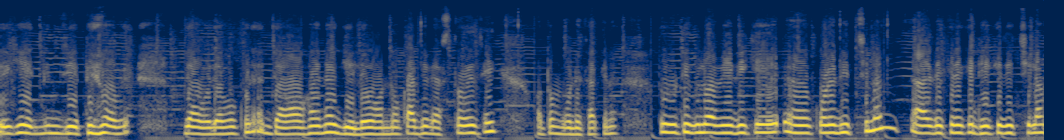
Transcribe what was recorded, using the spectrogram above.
দেখি একদিন যেতে হবে। যাব যাব করে আর যাওয়া হয় না, গেলেও অন্য কাজে ব্যস্ত হয়ে যাই, অত মনে থাকে না। তো রুটিগুলো আমি এদিকে করে দিচ্ছিলাম, আর রেখে রেখে ঢেকে দিচ্ছিলাম,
